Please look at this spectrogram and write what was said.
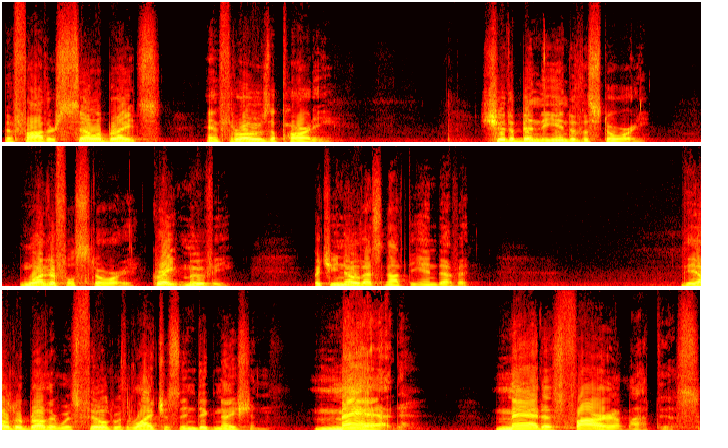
the father celebrates and throws a party. Should have been the end of the story. Wonderful story, great movie. But you know that's not the end of it. The elder brother was filled with righteous indignation, mad, mad as fire about this.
